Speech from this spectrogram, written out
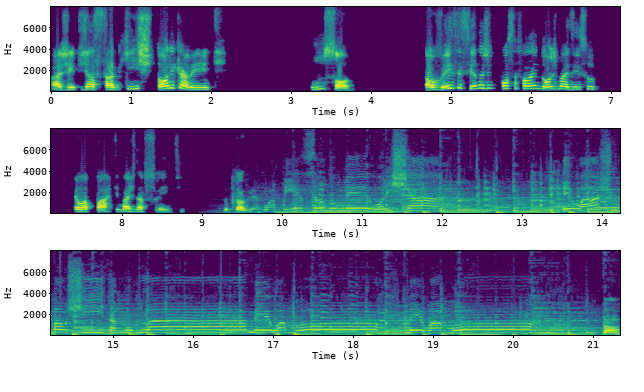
a gente já sabe que historicamente um sobe. Talvez esse ano a gente possa falar em dois, mas isso é uma parte mais na frente do programa. Com a bênção do meu orixá, eu acho Bauxita por lá, meu amor, meu amor. Bom,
